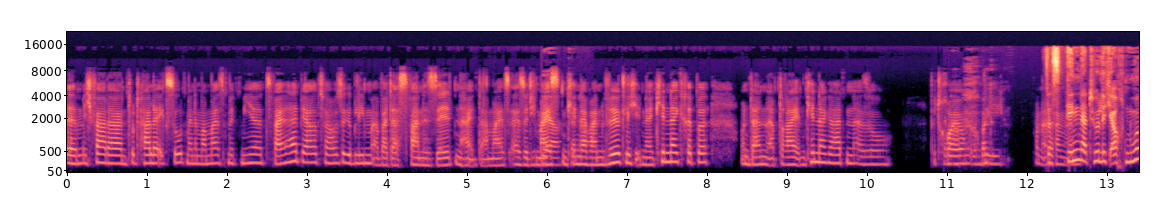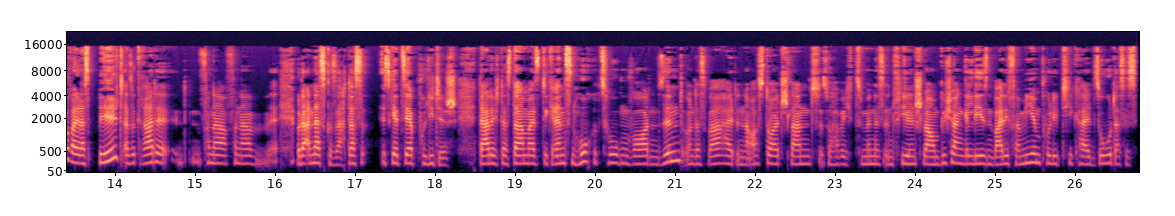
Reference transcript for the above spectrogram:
Ähm, ich war da ein totaler Exot. Meine Mama ist mit mir zweieinhalb Jahre zu Hause geblieben, aber das war eine Seltenheit damals. Also die meisten ja, Kinder genau. waren wirklich in der Kinderkrippe und dann ab drei im Kindergarten, also Betreuung genau. irgendwie das ging natürlich auch nur, weil das Bild, also gerade von der, von der, oder anders gesagt, das ist jetzt sehr politisch. Dadurch, dass damals die Grenzen hochgezogen worden sind und das war halt in Ostdeutschland, so habe ich zumindest in vielen schlauen Büchern gelesen, war die Familienpolitik halt so, dass es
